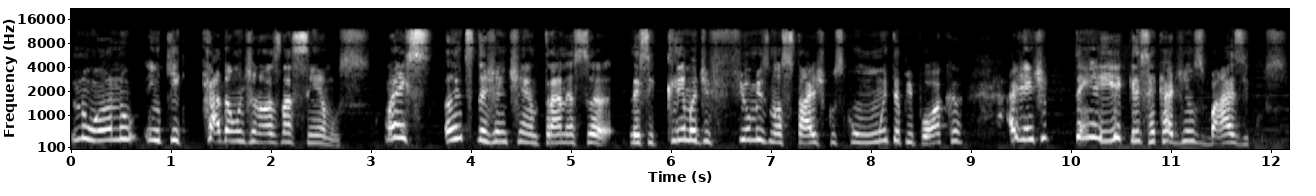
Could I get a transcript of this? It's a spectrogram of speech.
no ano em que cada um de nós nascemos. Mas antes da gente entrar nessa, nesse clima de filmes nostálgicos com muita pipoca, a gente tem aí aqueles recadinhos básicos.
